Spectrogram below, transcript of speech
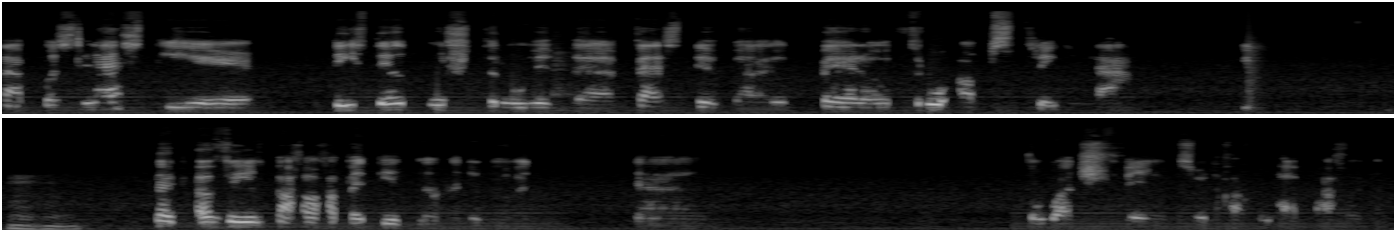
Tapos last year, they still pushed through with the festival, pero through upstream lang. Mhm. Nag-avail pa ako kapatid ng ano doon, ng to watch film. So, nakakuha pa ako ng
